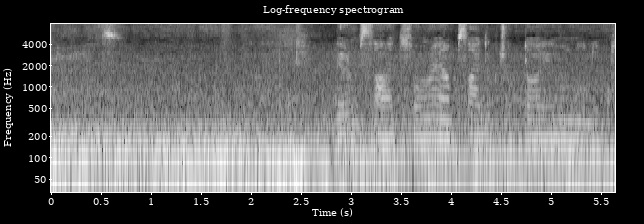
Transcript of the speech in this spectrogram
Evet. Yarım saat sonra yapsaydık çok daha yoğun olurdu.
